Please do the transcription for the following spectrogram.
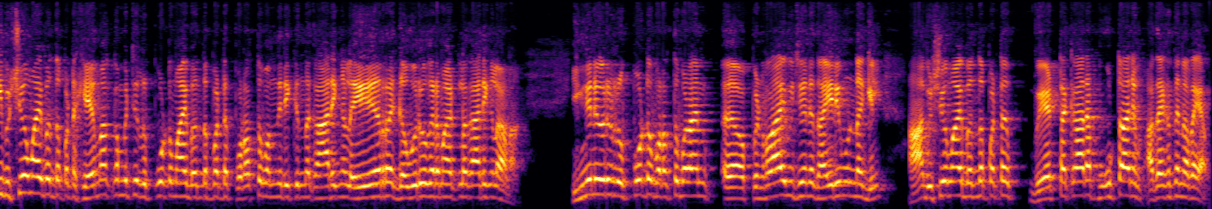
ഈ വിഷയവുമായി ബന്ധപ്പെട്ട് ഹേമ കമ്മിറ്റി റിപ്പോർട്ടുമായി ബന്ധപ്പെട്ട് പുറത്തു വന്നിരിക്കുന്ന കാര്യങ്ങൾ ഏറെ ഗൗരവകരമായിട്ടുള്ള കാര്യങ്ങളാണ്. ഇങ്ങനെ ഒരു റിപ്പോർട്ട് പുറത്തുവിടാൻ പിണറായി വിജയന് ധൈര്യമുണ്ടെങ്കിൽ ആ വിഷയവുമായി ബന്ധപ്പെട്ട് വേട്ടക്കാരെ പൂട്ടാനും അദ്ദേഹത്തിന് അറിയാം.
